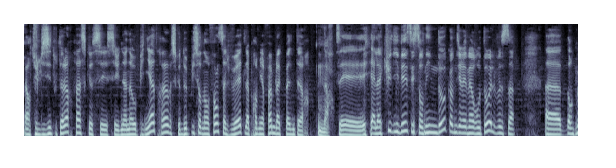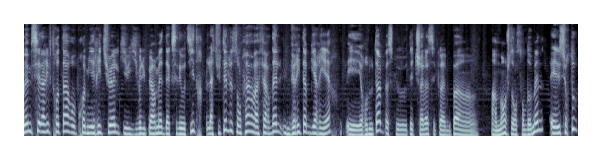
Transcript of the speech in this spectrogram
Alors tu le disais tout à l'heure, Face, que c'est c'est une nana opiniâtre, hein, parce que depuis son enfance, elle veut être la première femme Black Panther. non C'est, elle a qu'une idée, c'est son Indo, comme dirait Naruto, elle veut ça. Euh, donc même si elle arrive trop tard au premier rituel qui, qui va lui permettre d'accéder au titre, la tutelle de son frère va faire d'elle une véritable guerrière. Et redoutable parce que T'Challa c'est quand même pas un, un manche dans son domaine. Et elle est surtout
